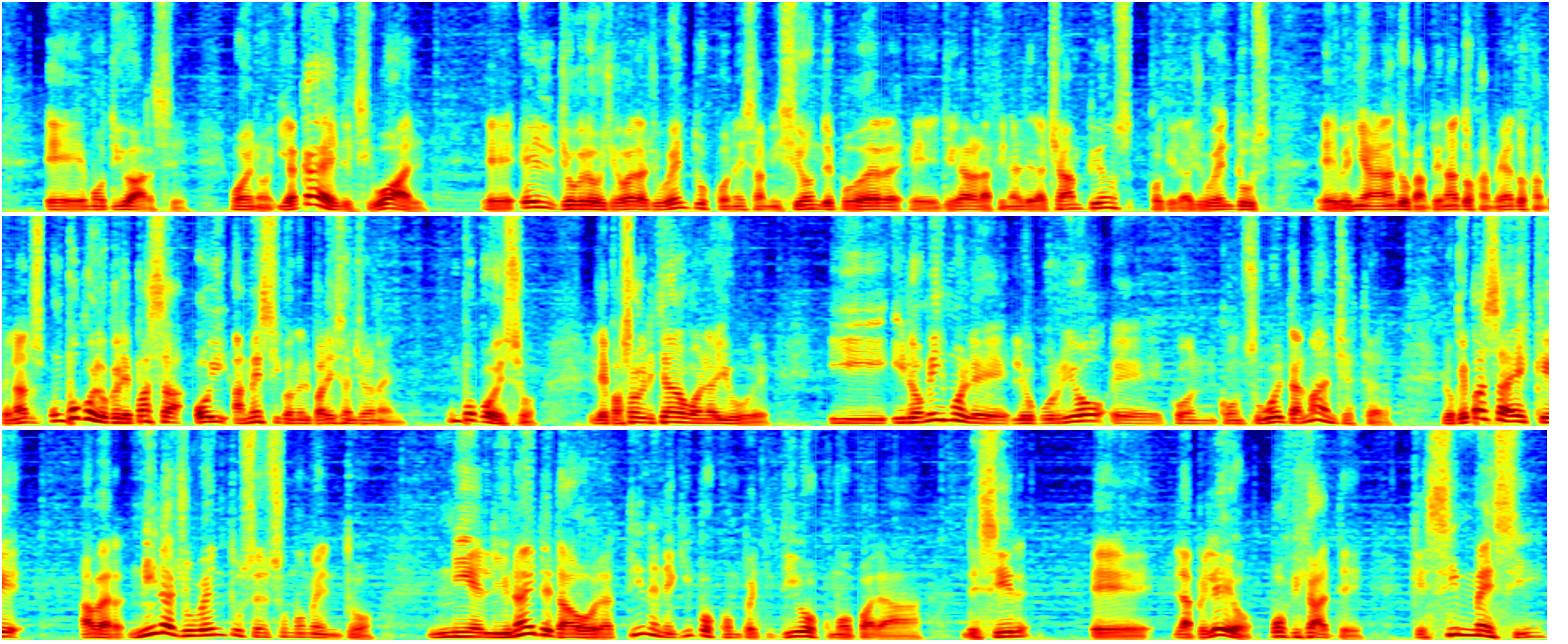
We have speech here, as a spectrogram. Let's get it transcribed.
motivarse. Bueno, y acá él es igual. Eh, él yo creo que llegó a la Juventus con esa misión de poder eh, llegar a la final de la Champions, porque la Juventus eh, venía ganando campeonatos, campeonatos, campeonatos. Un poco lo que le pasa hoy a Messi con el Paris Saint Germain. Un poco eso. Le pasó a Cristiano con la Juve. Y, lo mismo le, ocurrió con, con, su vuelta al Manchester. Lo que pasa es que, a ver, ni la Juventus en su momento, ni el United ahora tienen equipos competitivos como para decir, la peleo. Vos fijate que sin Messi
